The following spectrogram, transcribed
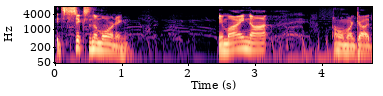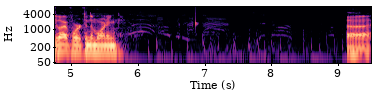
It's 6 in the morning. Am I not... Oh my god, do I have work in the morning? Uh,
